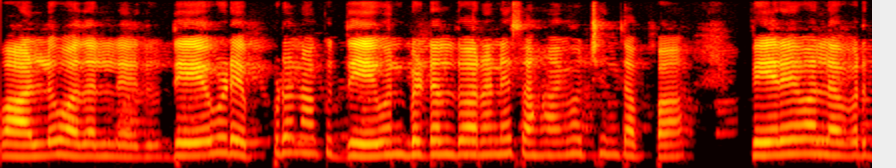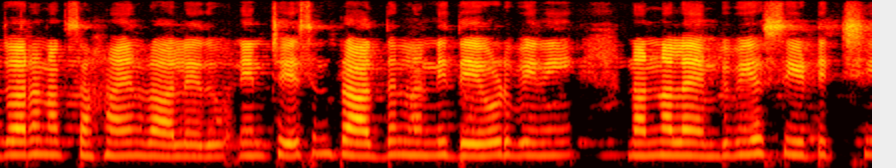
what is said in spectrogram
వాళ్ళు వదలలేదు. దేవుడు ఎప్పుడు నాకు దేవుని బిడ్డల ద్వారానే సహాయం వచ్చింది తప్ప వేరే వాళ్ళు ఎవరి ద్వారా నాకు సహాయం రాలేదు. నేను చేసిన ప్రార్థనలన్నీ దేవుడు విని నన్ను అలా ఎంబీబీఎస్ సీట్ ఇచ్చి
